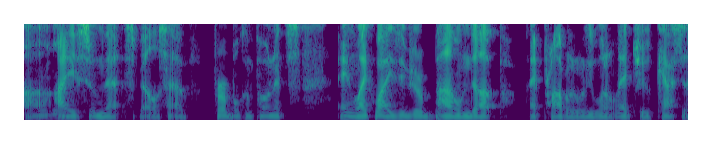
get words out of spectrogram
uh, mm-hmm. I assume that spells have verbal components. And likewise, if you're bound up, I probably wouldn't let you cast a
